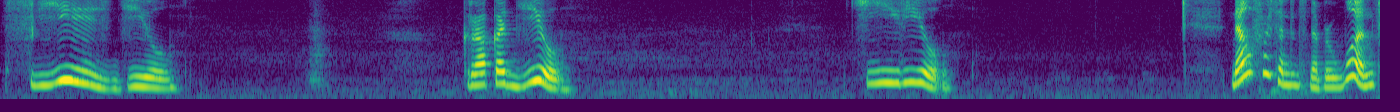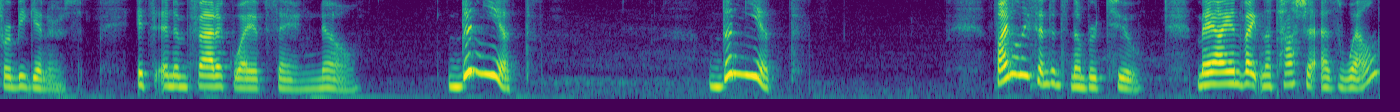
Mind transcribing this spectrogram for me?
съездил, крокодил, Кирилл. Now for sentence number one for beginners. It's an emphatic way of saying no. Да нет. Да нет. Finally, sentence number two. May I invite Natasha as well?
